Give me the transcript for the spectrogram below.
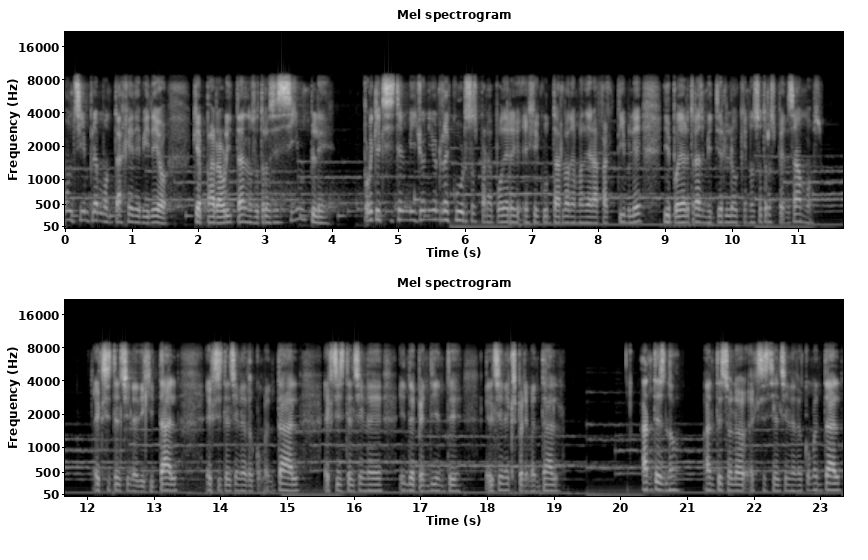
Un simple montaje de video que para ahorita nosotros es simple. Porque existen millón y un recursos para poder ejecutarlo de manera factible y poder transmitir lo que nosotros pensamos. Existe el cine digital, existe el cine documental, existe el cine independiente, el cine experimental. Antes no, antes solo existía el cine documental,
